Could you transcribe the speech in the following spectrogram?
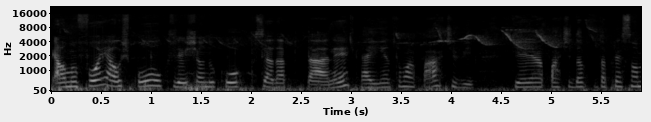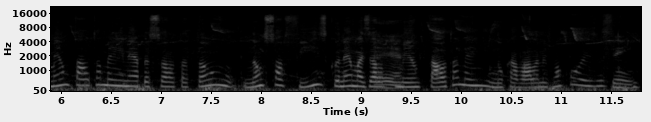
Ela não foi aos poucos deixando o corpo se adaptar, né? Aí entra uma parte, Vi, que é a parte da, da pressão mental também, né? A pessoa tá tão, não só físico, né? Mas ela é. mental também. No cavalo a mesma coisa. Sim,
